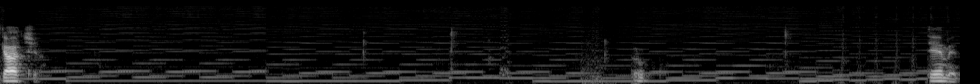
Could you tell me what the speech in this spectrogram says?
Gotcha. Damn it.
